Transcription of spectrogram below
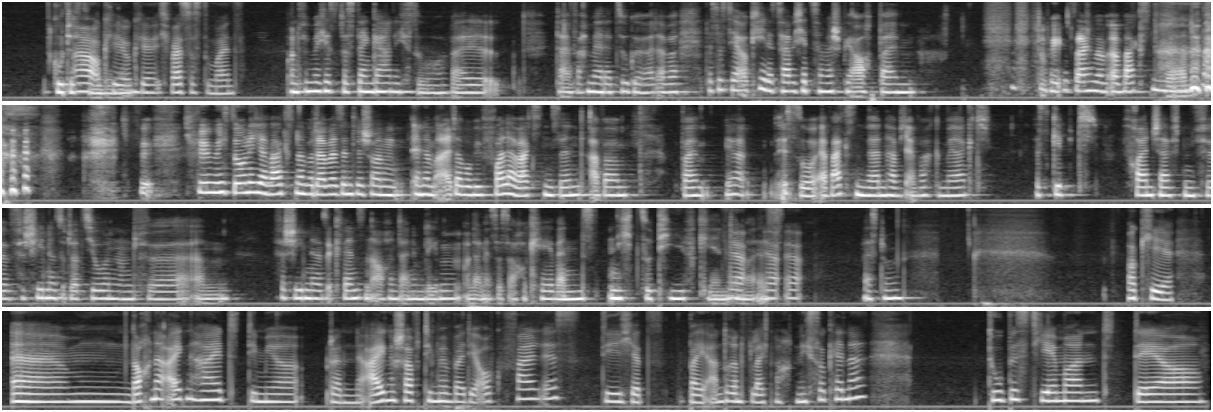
gute Freunde. Ah, okay, okay, ich weiß, was du meinst. Und für mich ist das dann gar nicht so, weil da einfach mehr dazugehört. Aber das ist ja okay, das habe ich jetzt zum Beispiel auch beim, sagen, beim Erwachsenwerden. ich fühle fühl mich so nicht erwachsen, aber dabei sind wir schon in einem Alter, wo wir voll erwachsen sind. Aber beim, ja, ist so, Erwachsenwerden habe ich einfach gemerkt, es gibt Freundschaften für verschiedene Situationen und für ähm, verschiedene Sequenzen auch in deinem Leben. Und dann ist es auch okay, wenn es nicht so tiefgehend ja, immer ist. Ja, ja. Weißt du? Okay. Ähm, noch eine Eigenheit, die mir, oder eine Eigenschaft, die mir bei dir aufgefallen ist, die ich jetzt bei anderen vielleicht noch nicht so kenne. Du bist jemand, der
